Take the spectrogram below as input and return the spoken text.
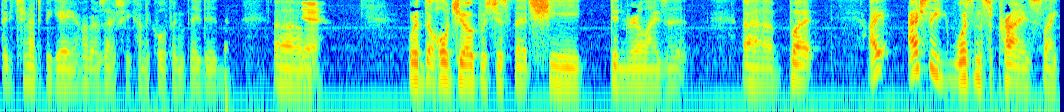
that he turned out to be gay. I thought that was actually a kind of cool thing that they did. Um, yeah, Where the whole joke was just that she didn't realize it, uh, but I actually wasn't surprised. Like,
